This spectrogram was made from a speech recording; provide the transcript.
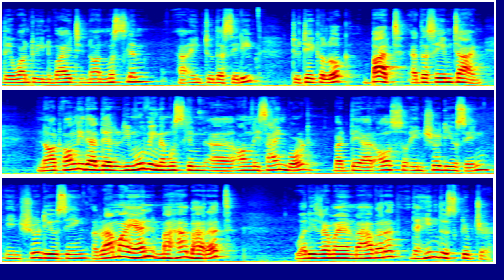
they want to invite non-Muslim uh, into the city to take a look. But at the same time, not only that they're removing the Muslim uh, only signboard, but they are also introducing introducing Ramayan Mahabharat. What is Ramayan Mahabharat? The Hindu scripture.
